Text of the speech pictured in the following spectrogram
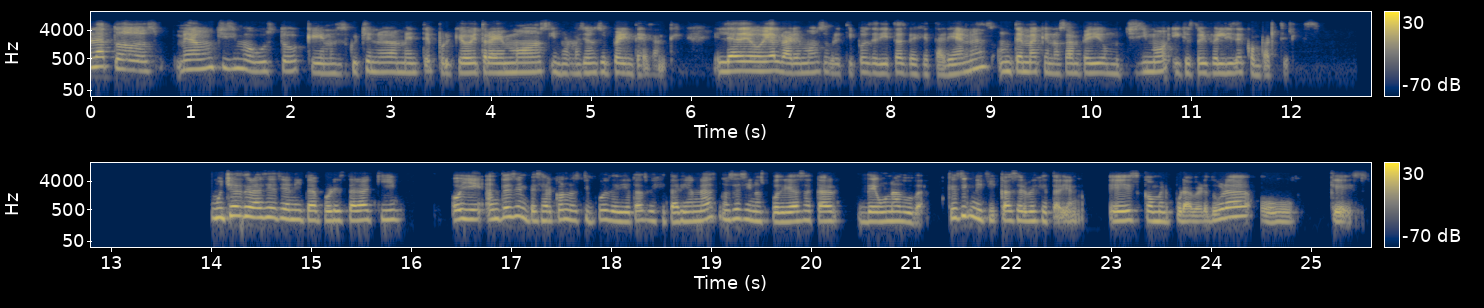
Hola a todos, me da muchísimo gusto que nos escuchen nuevamente porque hoy traemos información súper interesante. El día de hoy hablaremos sobre tipos de dietas vegetarianas, un tema que nos han pedido muchísimo y que estoy feliz de compartirles. Muchas gracias, Janita, por estar aquí. Oye, antes de empezar con los tipos de dietas vegetarianas, no sé si nos podría sacar de una duda. ¿Qué significa ser vegetariano? ¿Es comer pura verdura o qué es?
